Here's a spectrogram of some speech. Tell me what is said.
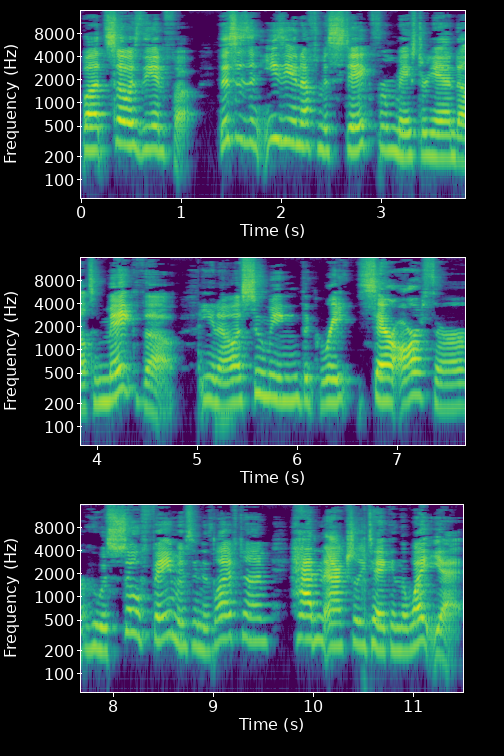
but so is the info. This is an easy enough mistake for Maester Yandel to make, though. You know, assuming the great Sir Arthur, who was so famous in his lifetime, hadn't actually taken the white yet.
